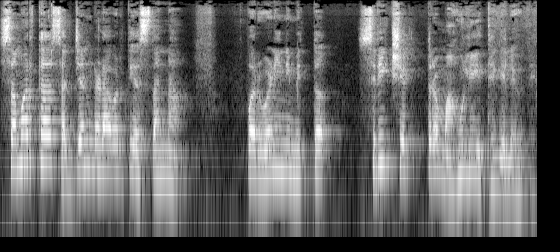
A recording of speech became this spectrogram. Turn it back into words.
समर्थ सज्जनगडावरती असताना पर्वणीनिमित्त श्रीक्षेत्र माहुली इथे गेले होते.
